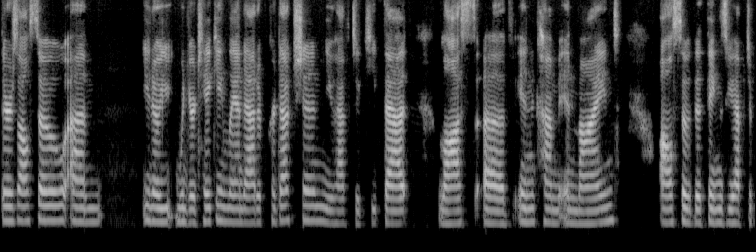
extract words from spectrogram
There's also, um, you know, when you're taking land out of production, you have to keep that loss of income in mind. Also, the things you have to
